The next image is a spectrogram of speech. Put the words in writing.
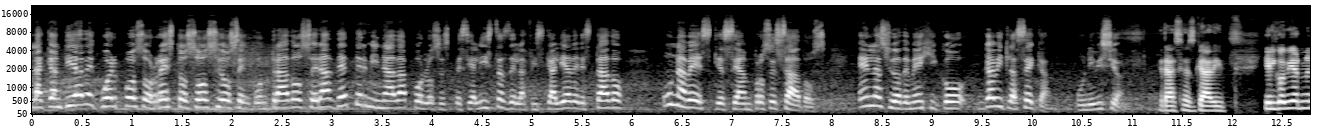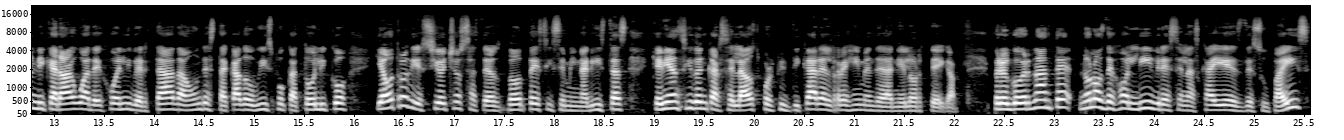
La cantidad de cuerpos o restos óseos encontrados será determinada por los especialistas de la Fiscalía del Estado una vez que sean procesados. En la Ciudad de México, Gaby Tlaseca, Univisión. Gracias, Gaby. Y el gobierno de Nicaragua dejó en libertad a un destacado obispo católico y a otros 18 sacerdotes y seminaristas que habían sido encarcelados por criticar el régimen de Daniel Ortega. Pero el gobernante no los dejó libres en las calles de su país,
